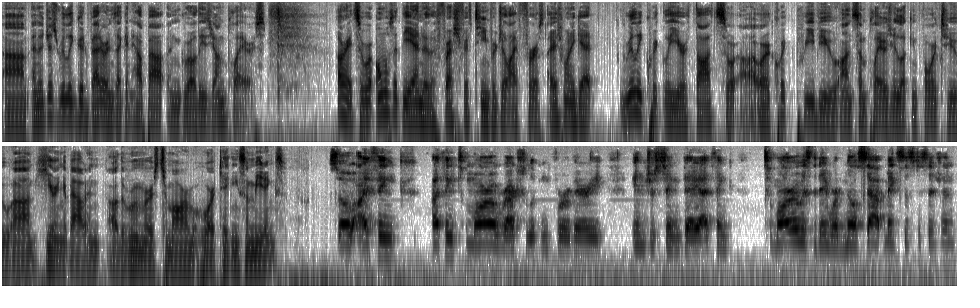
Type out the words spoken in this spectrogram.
um, and they're just really good veterans that can help out and grow these young players. All right, so we're almost at the end of the Fresh 15 for July 1st. I just want to get really quickly your thoughts or, uh, or a quick preview on some players you're looking forward to um, hearing about and uh, the rumors tomorrow who are taking some meetings. So I think I think tomorrow we're actually looking for a very interesting day. I think tomorrow is the day where Millsap makes this decision,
